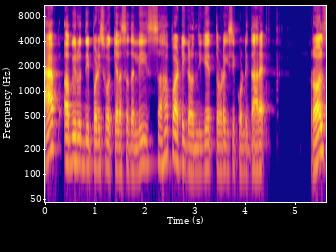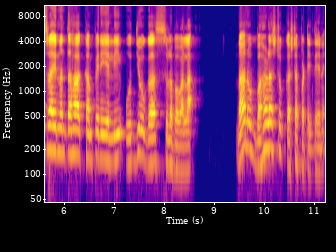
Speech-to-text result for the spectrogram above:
ಆ್ಯಪ್ ಅಭಿವೃದ್ಧಿಪಡಿಸುವ ಕೆಲಸದಲ್ಲಿ ಸಹಪಾಠಿಗಳೊಂದಿಗೆ ತೊಡಗಿಸಿಕೊಂಡಿದ್ದಾರೆ. ರೋಲ್ಸ್ ರಾಯ್ನಂತಹ ಕಂಪನಿಯಲ್ಲಿ ಉದ್ಯೋಗ ಸುಲಭವಲ್ಲ. ನಾನು ಬಹಳಷ್ಟು ಕಷ್ಟಪಟ್ಟಿದ್ದೇನೆ.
